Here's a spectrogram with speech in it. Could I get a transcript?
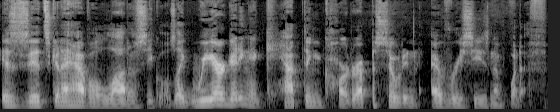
is it's going to have a lot of sequels. Like we are getting a Captain Carter episode in every season of What If.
